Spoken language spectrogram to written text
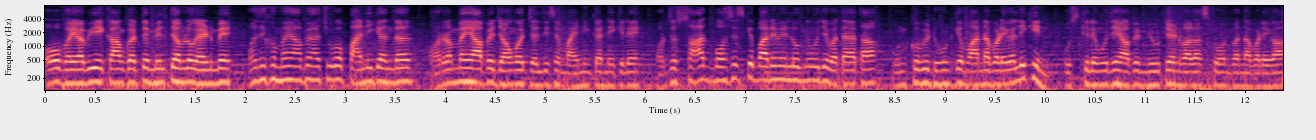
ओ भाई अभी ये काम करते मिलते हम लोग एंड में। और देखो, मैं यहाँ पे आ चुका हूँ पानी के अंदर और अब मैं यहाँ पे जाऊँगा जल्दी से माइनिंग करने के लिए। और जो सात बॉसेस के बारे में लोग ने मुझे बताया था, उनको भी ढूंढ के मारना पड़ेगा, लेकिन उसके लिए मुझे यहाँ पे म्यूटेंट वाला स्टोन बनना पड़ेगा।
